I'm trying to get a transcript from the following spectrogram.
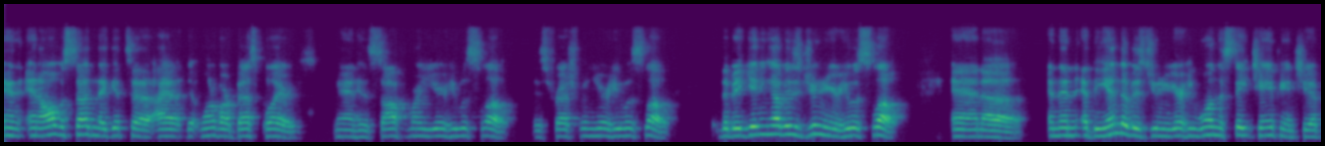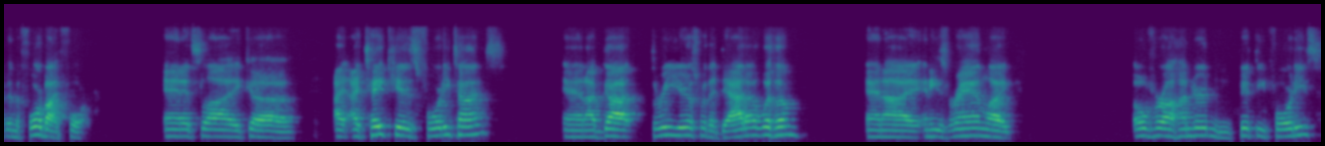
and and all of a sudden they get to I one of our best players. Man, his sophomore year he was slow. His freshman year he was slow. The beginning of his junior year he was slow, and uh, and then at the end of his junior year he won the state championship in the four by four, and it's like uh, I, I take his forty times, and I've got three years worth of data with him, and I and he's ran like over 150 40s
